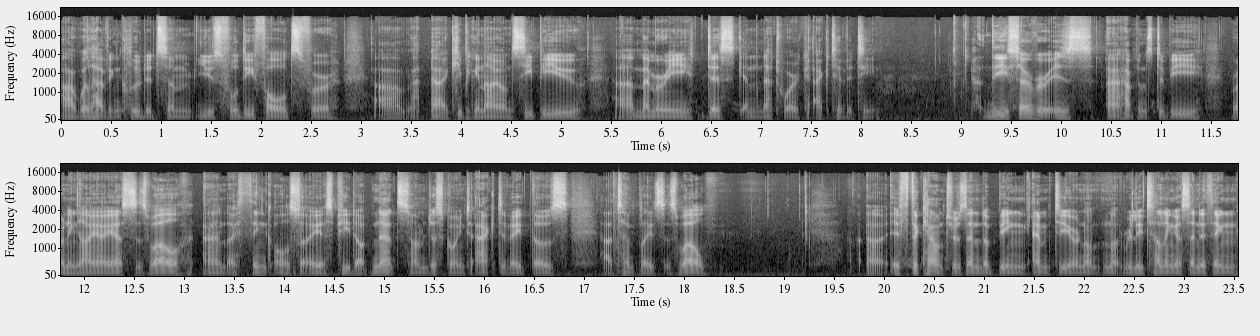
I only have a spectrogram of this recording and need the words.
uh, we'll have included some useful defaults for um, uh, keeping an eye on CPU, uh, memory, disk, and network activity. The server is uh, happens to be running IIS as well, and I think also ASP.NET, so I'm just going to activate those uh, templates as well. Uh, if the counters end up being empty or not, not really telling us anything,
